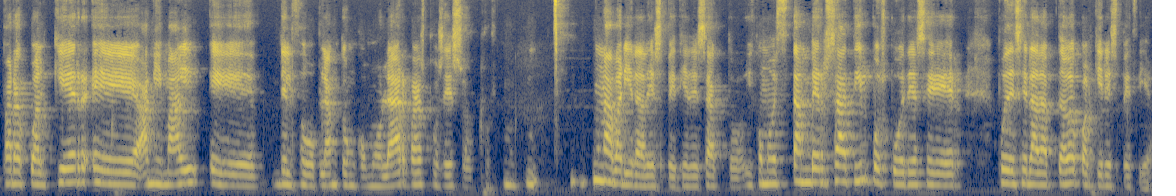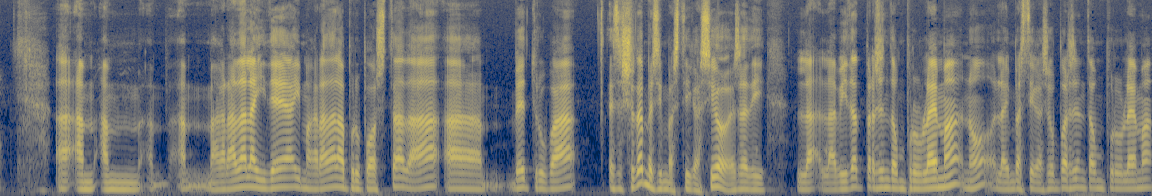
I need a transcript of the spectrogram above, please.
para cualquier eh, animal eh, del zooplancton, como larvas, pues eso, pues, una variedad de especies, exacto. Y como es tan versátil, pues puede ser, puede ser adaptado a cualquier especie. M'agrada la idea i m'agrada la proposta de uh, bé, trobar és, això també és investigació, és a dir, la, la vida et presenta un problema, no? la investigació presenta un problema,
